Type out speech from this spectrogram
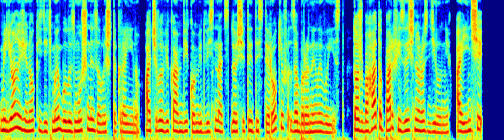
мільйони жінок із дітьми були змушені залишити країну, а чоловікам віком від 18 до 60 років заборонили виїзд. Тож багато пар фізично розділені, а інші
